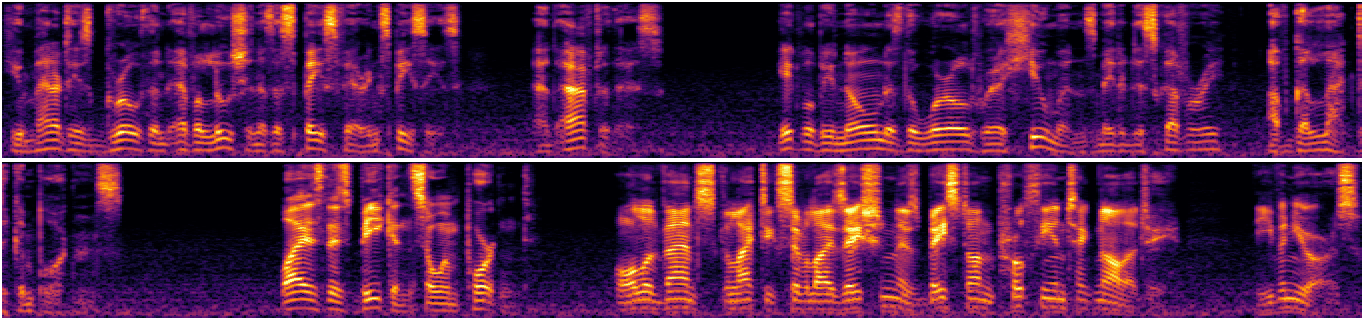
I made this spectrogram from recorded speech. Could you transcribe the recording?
humanity's growth and evolution as a spacefaring species. And after this, it will be known as the world where humans made a discovery of galactic importance. Why is this beacon so important? All advanced galactic civilization is based on Prothean technology, even yours.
